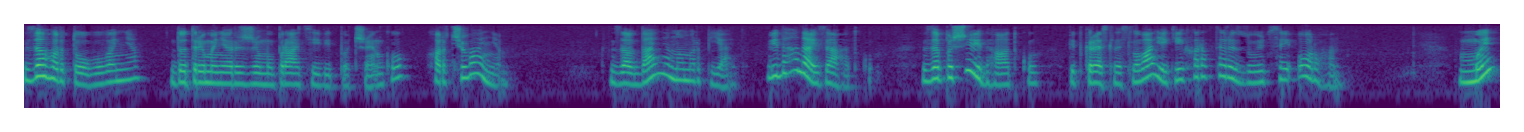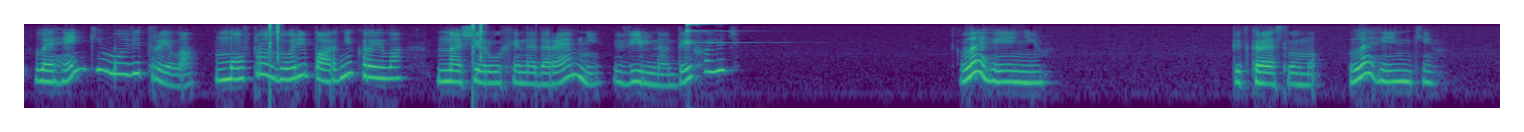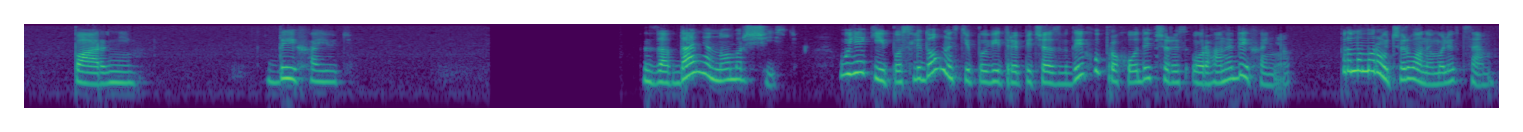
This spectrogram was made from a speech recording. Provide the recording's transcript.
загортовування, дотримання режиму праці і відпочинку, харчування. Завдання номер 5 Відгадай загадку. Запиши відгадку. Підкресли слова, які характеризують цей орган. Ми легенькі, мов вітрила, мов прозорі парні крила. Наші рухи недаремні, вільно дихають. Легені. Підкреслюємо легенькі, парні, дихають. Завдання номер 6. У якій послідовності повітря під час вдиху проходить через органи дихання? Пронумеруй червоним олівцем.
